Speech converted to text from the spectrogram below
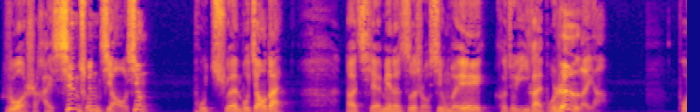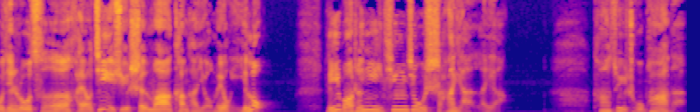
若是还心存侥幸，不全部交代，那前面的自首行为可就一概不认了呀！不仅如此，还要继续深挖，看看有没有遗漏。李宝成一听就傻眼了呀！他最初怕的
